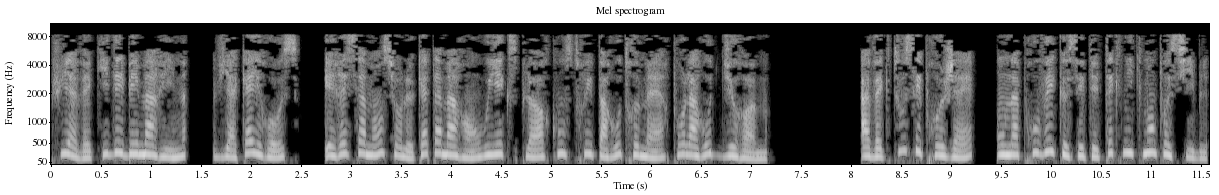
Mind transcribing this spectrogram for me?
puis avec IDB Marine, via Kairos, et récemment sur le catamaran We Explore construit par Outre-mer pour la route du Rhum. Avec tous ces projets, on a prouvé que c'était techniquement possible.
